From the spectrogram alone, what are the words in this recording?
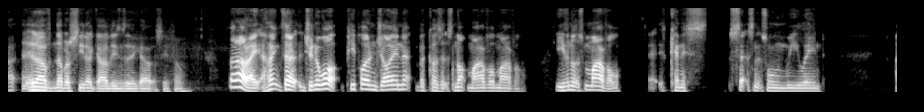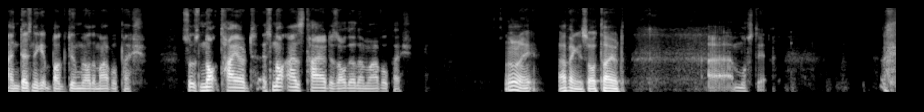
I, I've never seen a Guardians of the Galaxy film. They're all right. I think they're. Do you know what? People are enjoying it because it's not Marvel. Marvel, even though it's Marvel, it kind of sits in its own wee lane, and Disney get bugged doing with all the Marvel push. So it's not tired. It's not as tired as all the other Marvel push. All right, I think it's all tired. Uh, most of it.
